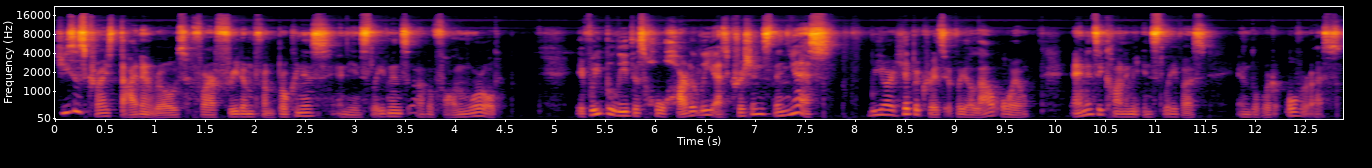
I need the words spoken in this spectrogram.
Jesus Christ died and rose for our freedom from brokenness and the enslavements of a fallen world. If we believe this wholeheartedly as Christians, then yes, we are hypocrites if we allow oil and its economy enslave us and lord over us.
